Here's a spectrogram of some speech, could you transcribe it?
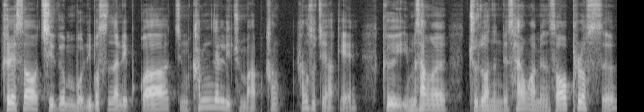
그래서 지금 뭐 리버스나립과 지금 캄넬리 주합 항, 수제약의 그 임상을 주도하는데 사용하면서 플러스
